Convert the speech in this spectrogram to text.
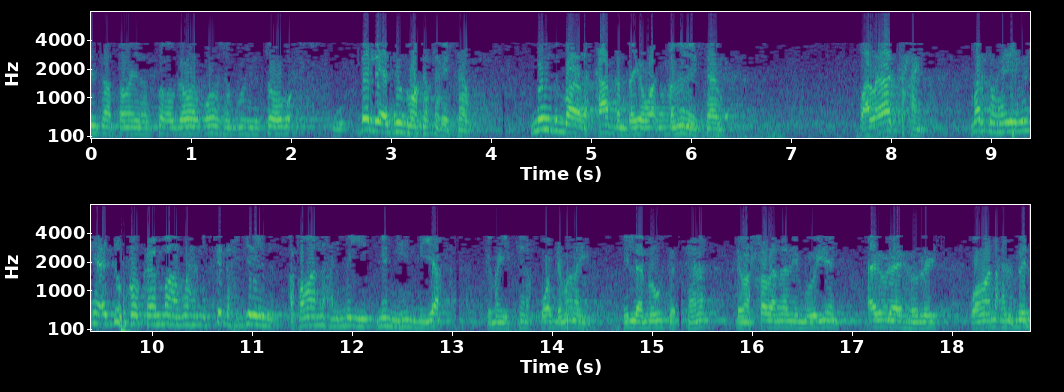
inta samaysato oo gabadh qoysa guursato oo bari adduunka مركو هي وهي ادوكو كان ما واحد متكدح جيرين اقمان نحن ميت من هنيا كما يثنى قوات لمن إلا موت السنة لما صلى النبي موين قالوا لا اله الريس وما نحن من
